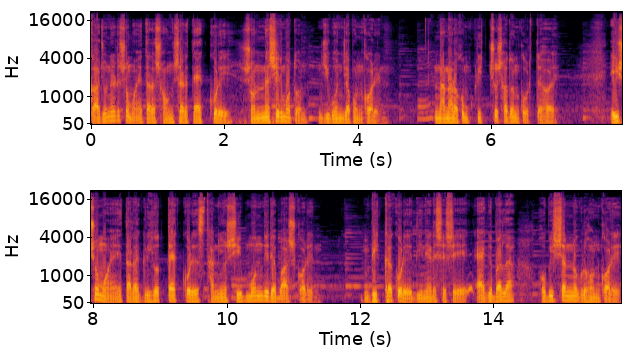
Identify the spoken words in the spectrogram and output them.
গাজনের সময় তারা সংসার ত্যাগ করে সন্ন্যাসীর মতন জীবনযাপন করেন। নানা রকম কৃচ্ছ সাধন করতে হয়। এই সময়ে তারা গৃহত্যাগ করে স্থানীয় শিব মন্দিরে বাস করেন। ভিক্ষা করে দিনের শেষে একবেলা হবিষ্যান্ন গ্রহণ করে।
